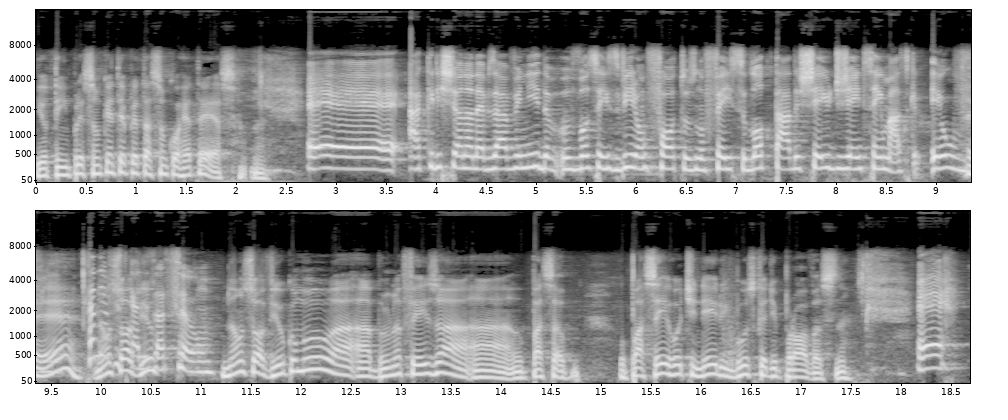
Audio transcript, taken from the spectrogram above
eu tenho a impressão que a interpretação correta é essa. Né? É, a Cristiana Neves, a avenida, vocês viram fotos no Face lotado, cheio de gente sem máscara. Eu vi. É, Cadê não a só viu, fiscalização? não só viu como a, a Bruna fez a, a- o, passa- o passeio rotineiro em busca de provas, né? É.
